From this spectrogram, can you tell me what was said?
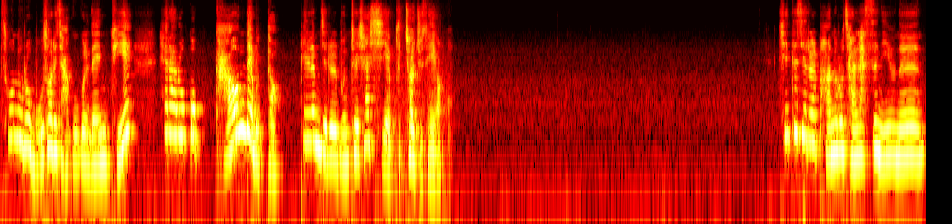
손으로 모서리 자국을 낸 뒤에 헤라로 꼭 가운데부터 필름지를 문틀 샤시에 붙여주세요. 시트지를 반으로 잘라 쓴 이유는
